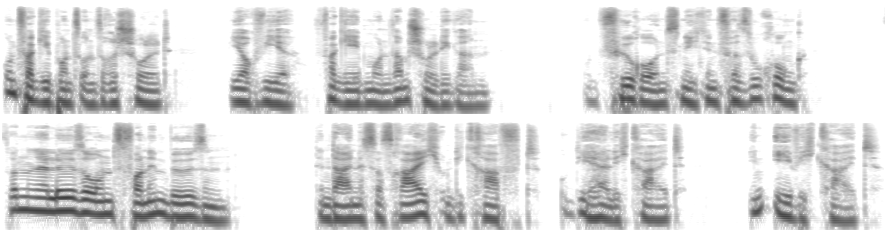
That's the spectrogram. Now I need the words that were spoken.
Und vergib uns unsere Schuld, wie auch wir vergeben unserem Schuldigern. Und führe uns nicht in Versuchung, sondern erlöse uns von dem Bösen denn dein ist das Reich und die Kraft und die Herrlichkeit in Ewigkeit.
